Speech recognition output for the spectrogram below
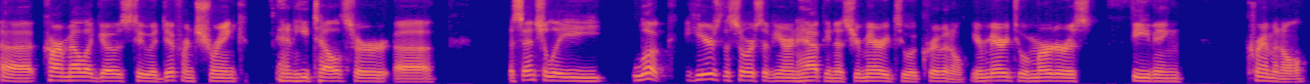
uh, Carmela goes to a different shrink, and he tells her uh, essentially, "Look, here's the source of your unhappiness. You're married to a criminal. You're married to a murderous, thieving criminal."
